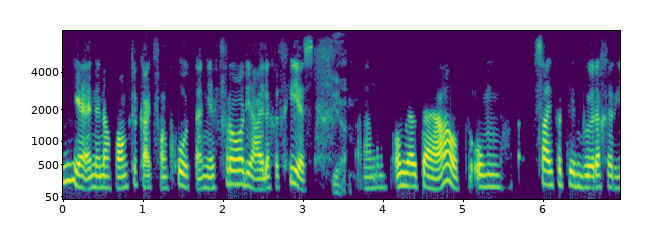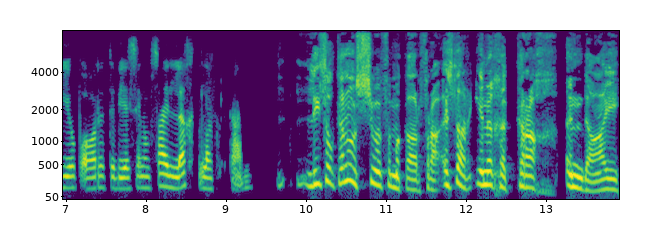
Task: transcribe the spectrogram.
knieë in 'n afhanklikheid van God en jy vra die Heilige Gees ja. um, om jou te help om sy verteenwoordiger hier op aarde te wees en om sy lig te laat kan. Liesel, kan ons so vir mekaar vra, is daar enige krag in daai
